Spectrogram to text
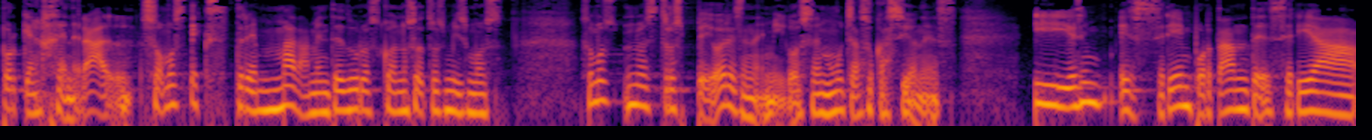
Porque en general somos extremadamente duros con nosotros mismos. Somos nuestros peores enemigos en muchas ocasiones. Y es, sería importante, sería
